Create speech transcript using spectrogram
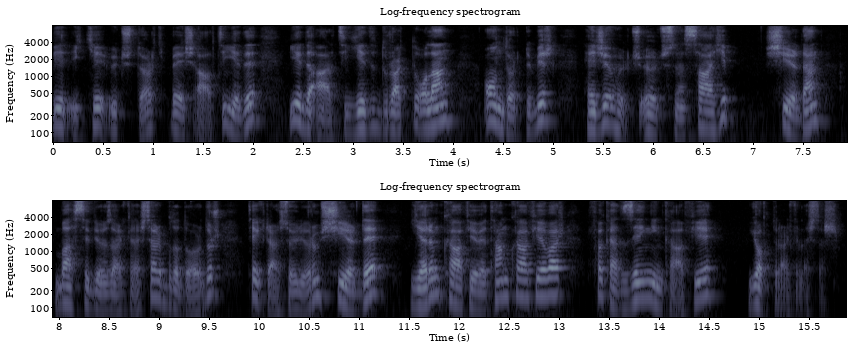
1, 2, 3, 4, 5, 6, 7. 7 artı 7 duraklı olan 14'lü bir hece ölçü, ölçüsüne sahip şiirden bahsediyoruz arkadaşlar. Bu da doğrudur. Tekrar söylüyorum. Şiirde yarım kafiye ve tam kafiye var. Fakat zengin kafiye yoktur arkadaşlar.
